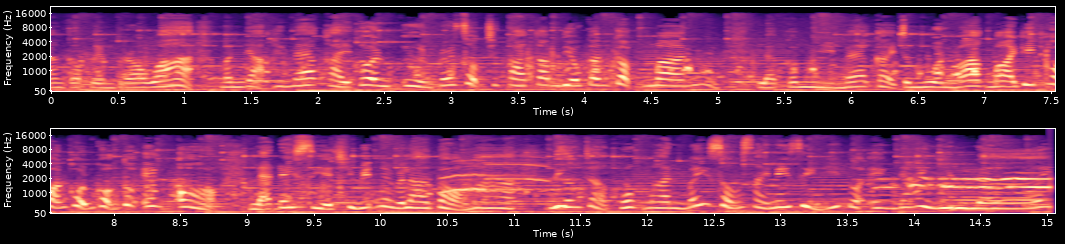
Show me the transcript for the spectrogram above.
นั่นก็เป็นเพราะว่ามันอยากให้แม่ไก่ตัวอื่นๆประสบชะตากรรมเดียวกันกับมัน และก็มีแม่ไก่จำนวนมากมายที่ถอนขนของตัวเองออก และได้เสียชีวิตในเวลาต่อมา เนื่องจากพวกมันไม่สงสัยในสิ่งที่ตัวเองได้ยินเลย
